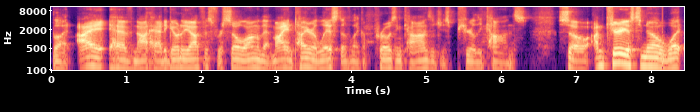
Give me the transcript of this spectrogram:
But I have not had to go to the office for so long that my entire list of like pros and cons is just purely cons. So I'm curious to know what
